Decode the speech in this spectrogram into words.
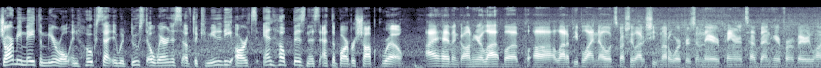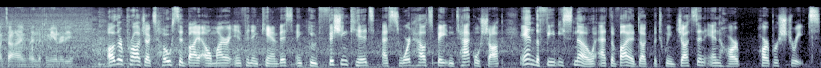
Jarmy made the mural in hopes that it would boost awareness of the community arts and help business at the barbershop grow. I haven't gone here a lot, but uh, a lot of people I know, especially a lot of sheet metal workers and their parents, have been here for a very long time in the community. Other projects hosted by Elmira Infinite Canvas include Fishing Kids at Swarthouse Bait and Tackle Shop and the Phoebe Snow at the viaduct between Judson and Harp Harper Streets.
